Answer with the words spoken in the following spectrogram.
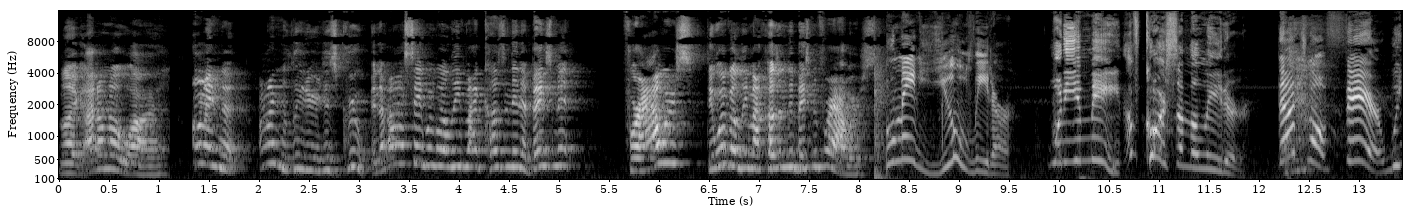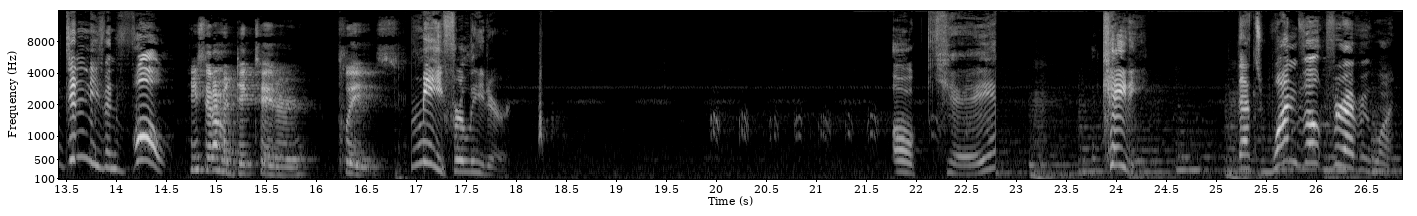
Like I don't know why. I'm the I'm the leader of this group, and if I say we're gonna leave my cousin in the basement for hours, then we're gonna leave my cousin in the basement for hours. Who made you leader? What do you mean? Of course I'm the leader. That's not fair. We didn't even vote. He said I'm a dictator. Please. Me for leader. Okay. Katie, That's one vote for everyone.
